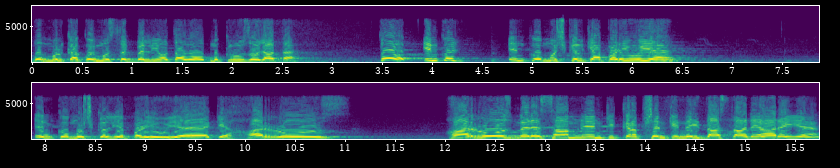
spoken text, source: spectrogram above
وہ ملک کا کوئی مستقبل نہیں ہوتا، وہ مکروز ہو جاتا ہے۔ تو ان کو ان کو مشکل کیا پڑی ہوئی ہے؟ ان کو مشکل یہ پڑی ہوئی ہے کہ ہر روز ہر روز میرے سامنے ان کی کرپشن کی نئی داستانیں آ رہی ہیں۔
